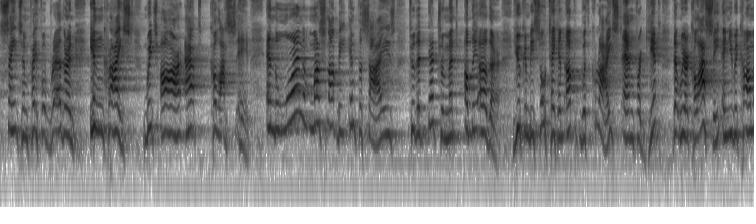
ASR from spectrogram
Saints and faithful brethren in Christ, which are at Colossae. And the one must not be emphasized to the detriment of the other. You can be so taken up with Christ and forget that we are Colossae and you become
